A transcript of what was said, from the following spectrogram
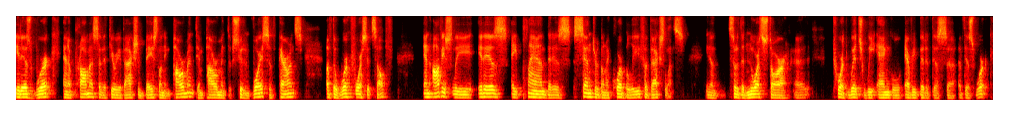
It is work and a promise and a theory of action based on empowerment, empowerment of student voice, of parents, of the workforce itself. And obviously, it is a plan that is centered on a core belief of excellence, you know, sort of the North Star uh, toward which we angle every bit of this, uh, of this work.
